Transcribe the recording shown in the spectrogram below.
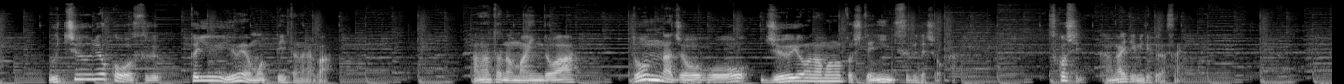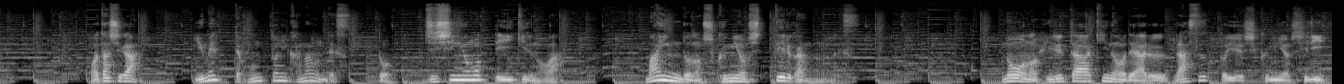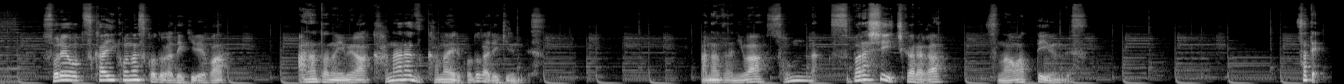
宇宙旅行をするという夢を持っていたならば、あなたのマインドはどんな情報を重要なものとして認知するでしょうか？少し考えてみてください。私が夢って本当に叶うんですと自信を持って言い切るのはマインドの仕組みを知っているからなのです。脳のフィルター機能であるラスという仕組みを知り、それを使いこなすことができればあなたの夢は必ず叶えることができるんです。あなたにはそんな素晴らしい力が備わっているんです。さて、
